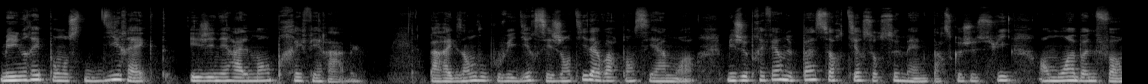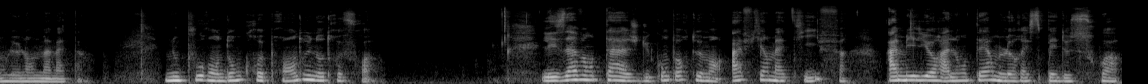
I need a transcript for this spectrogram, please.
Mais une réponse directe est généralement préférable. Par exemple, vous pouvez dire c'est gentil d'avoir pensé à moi, mais je préfère ne pas sortir sur semaine parce que je suis en moins bonne forme le lendemain matin. Nous pourrons donc reprendre une autre fois. Les avantages du comportement affirmatif améliorent à long terme le respect de soi,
